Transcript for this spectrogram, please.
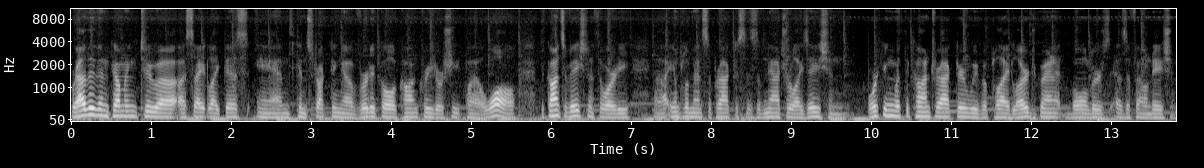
Rather than coming to a, a, site like this and constructing a vertical concrete or sheet pile wall, the Conservation Authority uh, implements the practices of naturalization. Working with the contractor, we've applied large granite boulders as a foundation.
